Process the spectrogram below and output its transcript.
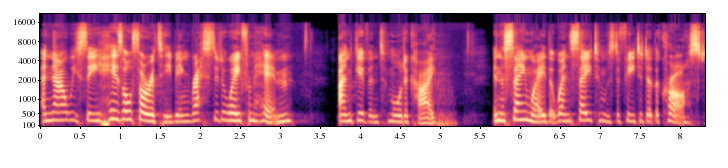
And now we see his authority being wrested away from him and given to Mordecai. In the same way that when Satan was defeated at the cross,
